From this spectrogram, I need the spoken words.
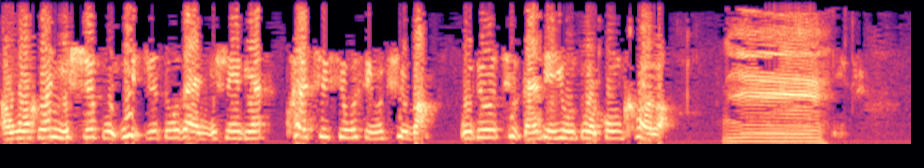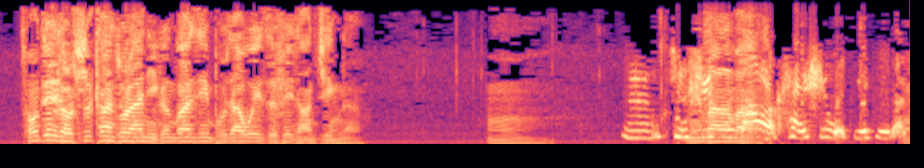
啊，我和你师傅一直都在你身边，快去修行去吧，我就去赶紧又做功课了。你从这首诗看出来，你跟观世音菩萨位置非常近的，嗯。嗯，请师傅帮我开示，我接受到这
